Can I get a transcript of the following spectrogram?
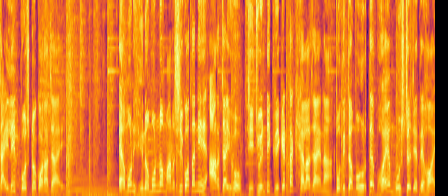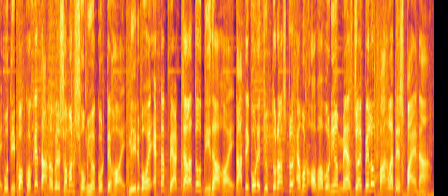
চাইলেই প্রশ্ন করা যায়। এমন হীনমন্য মানসিকতা নিয়ে আর যাই হোক টি টোয়েন্টি ক্রিকেটটা খেলা যায় না। প্রতিটা মুহূর্তে ভয়ে মুষ্টে যেতে হয়। প্রতিপক্ষকে দানবের সমান সমীহ করতে হয়। নির্ভয়ে একটা ব্যাট চালাতেও দ্বিধা হয়। তাতে করে যুক্তরাষ্ট্র এমন অভাবনীয় ম্যাচ জয় পেলেও বাংলাদেশ পায় না।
